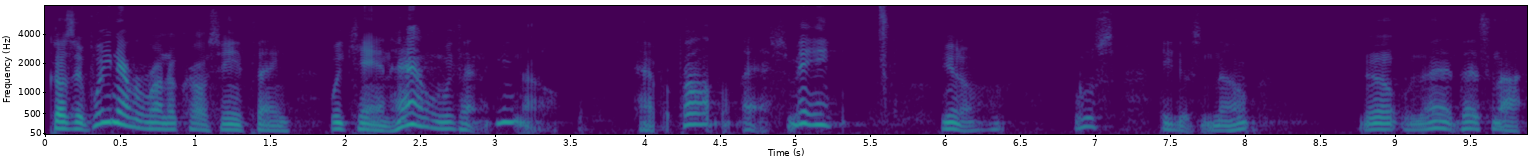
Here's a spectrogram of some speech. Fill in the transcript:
Because if we never run across anything we can't handle, we think, you know, have a problem, ask me. You know, he goes, no, no, that, that's not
